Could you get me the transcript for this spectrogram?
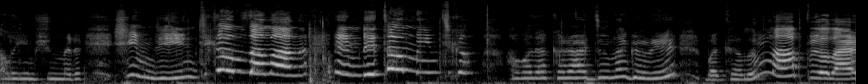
alayım şunları. Şimdi intikam zamanı. Hem de tam intikam. Havada karardığına göre bakalım ne yapıyorlar.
